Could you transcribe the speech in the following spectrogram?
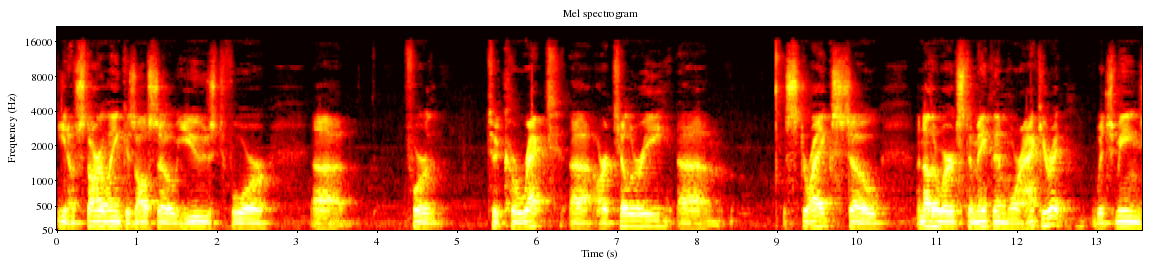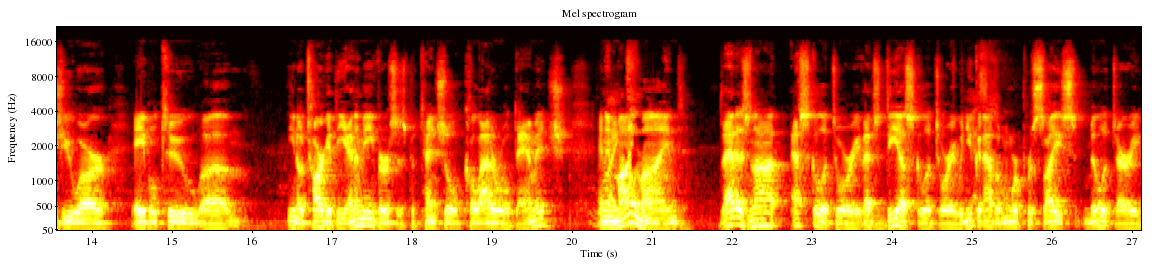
you know, Starlink is also used for uh, for to correct uh, artillery um, strikes. So, in other words, to make them more accurate, which means you are able to um, you know target the enemy versus potential collateral damage. And right. in my mind, That is not escalatory. That's de-escalatory. When you yes. can have a more precise military,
